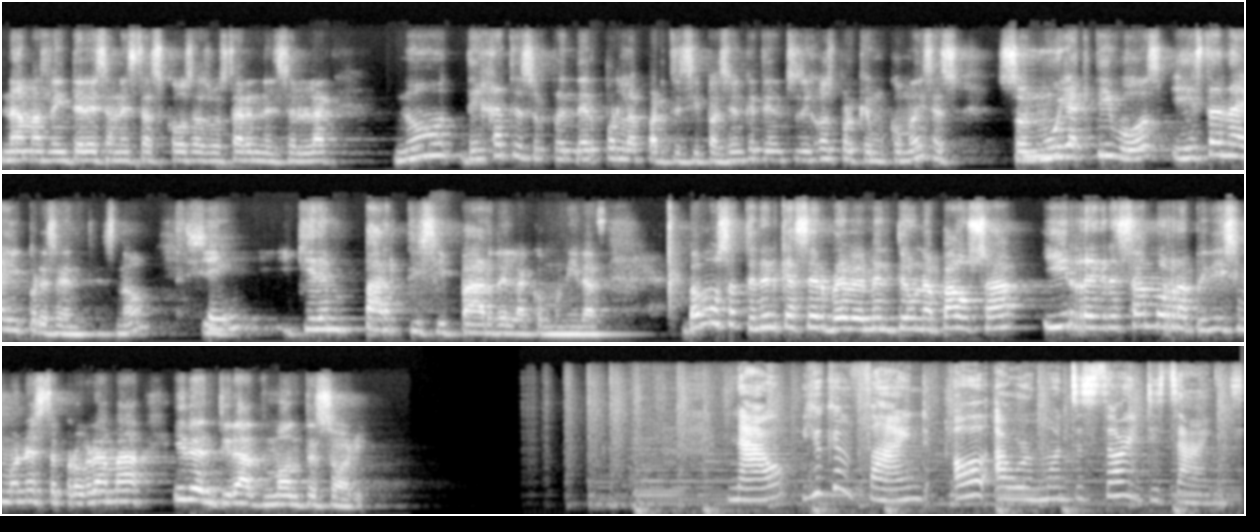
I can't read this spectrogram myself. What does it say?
nada más le interesan estas cosas o estar en el celular. No, déjate sorprender por la participación que tienen tus hijos, porque como dices, son muy activos y están ahí presentes, ¿no? Sí. Y, y quieren participar de la comunidad. Vamos a tener que hacer brevemente una pausa y regresamos rapidísimo en este programa Identidad Montessori. Now you can find all our Montessori designs.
